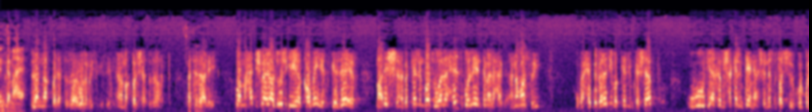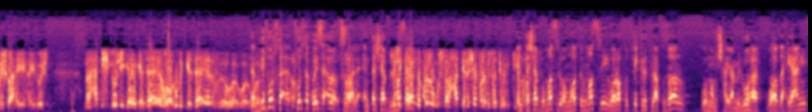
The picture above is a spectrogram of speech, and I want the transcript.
أنت معاه لن نقبل اعتذار ولا رئيس الجزيري أنا ما أقبلش اعتذارات. اعتذر إيه وما حدش بقى يقعد يقول لي قومية جزائر. معلش أنا بتكلم برضه ولا حزب ولا انتماء لحاجة. أنا مصري وبحب بلدي وبتكلم كشاب. ودي آخر مش هتكلم تاني عشان الناس ما تقعدش تقول كل شوية هي- هيدوشني. ما حدش يقول لي جزائر وعروبه جزائر و- طب دي فرصه فرصة كويسة قوي يا أستاذ علاء. أنت شاب لأن الكلام مصري؟ ده كله مصطلحات أنا شايف ولا بتودي في الجيم. أنت شاب مصري ومواطن مصري ورافض فكرة الاعتذار وهم مش هيعملوها واضح يعني.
